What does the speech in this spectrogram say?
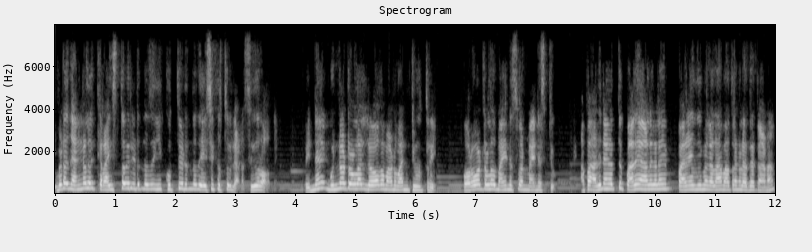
ഇവിടെ ഞങ്ങൾ ക്രൈസ്തവരിടുന്നത് ഈ കുത്തിടുന്നത് യേശു ക്രിസ്തുവിലാണ് സീറോ. പിന്നെ മുന്നോട്ടുള്ള ലോകമാണ് വൺ ടു ത്രീ പുറകോട്ടുള്ളത് മൈനസ് വൺ മൈനസ് ടു അപ്പൊ അതിനകത്ത് പല ആളുകളെയും പഴയ നിയമ കഥാപാത്രങ്ങളെയൊക്കെ കാണാം.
